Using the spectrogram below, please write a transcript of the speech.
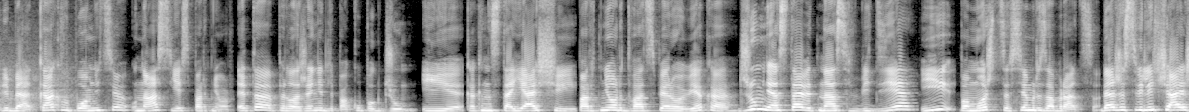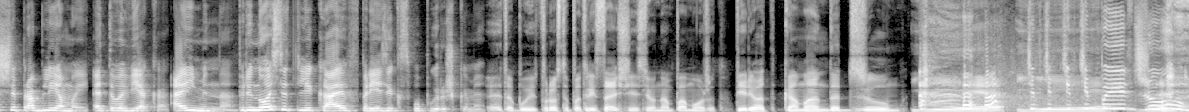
ребят, как вы помните, у нас есть партнер. Это приложение для покупок Joom. И как настоящий партнер 21 века, Joom не оставит нас в беде и поможет совсем разобраться. Даже с величайшей проблемой этого века. А именно, приносит ли кайф презик с пупырышками? Это будет просто потрясающе, если он нам поможет. Вперед, команда Joom! Чип-чип-чип-чипы, Joom!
